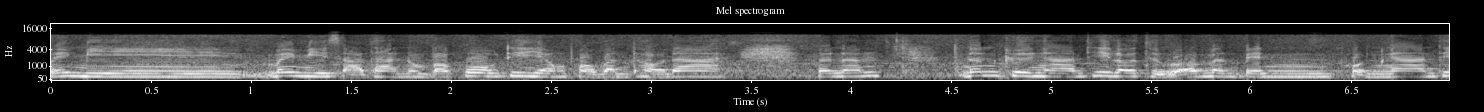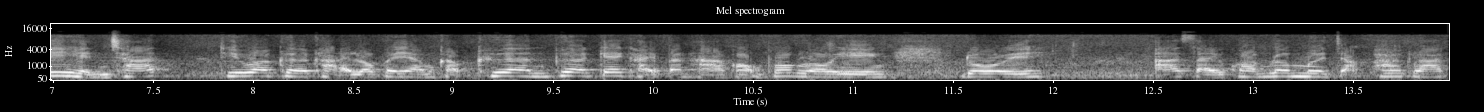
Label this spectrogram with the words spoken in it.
ไม่มีไม่มีสาธารณูปโภคที่ยังพอบรรเทาได้ เพราะนั้นนั่นคืองานที่เราถือว่ามันเป็นผลงานที่เห็นชัด ที่ว่าเครือข่ายเราพยายามขับเคลื่อน เพื่อแก้ไขปัญหาของพวกเราเอง โดยอาศัยความร่วมมือจากภาครัฐ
